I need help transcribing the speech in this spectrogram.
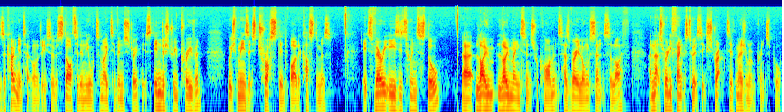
zirconia technology, so it was started in the automotive industry. It's industry proven, which means it's trusted by the customers. It's very easy to install, uh, low, low maintenance requirements, has very long sensor life, and that's really thanks to its extractive measurement principle.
